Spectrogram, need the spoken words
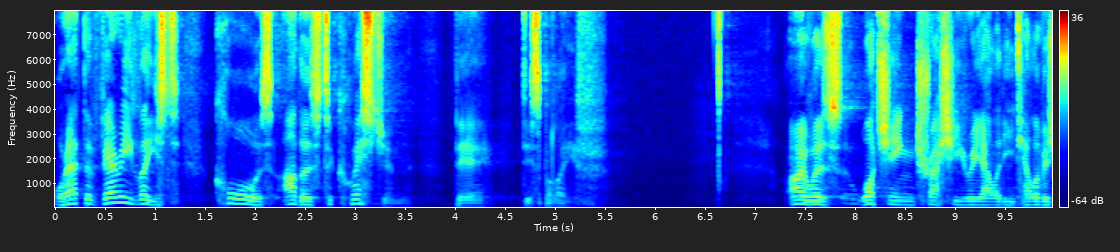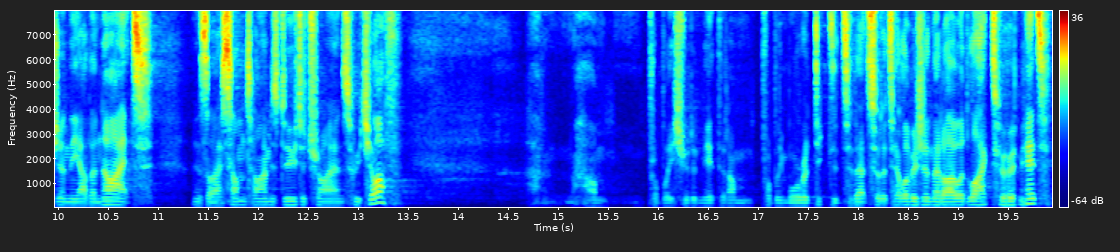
or at the very least, cause others to question their disbelief. I was watching trashy reality television the other night, as I sometimes do to try and switch off. I probably should admit that I'm probably more addicted to that sort of television than I would like to admit.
